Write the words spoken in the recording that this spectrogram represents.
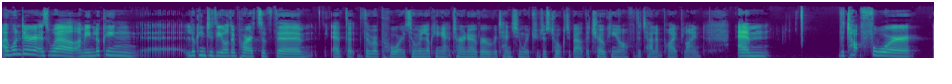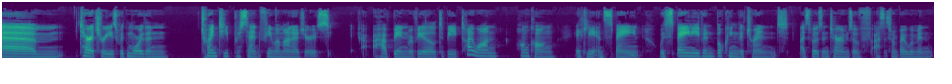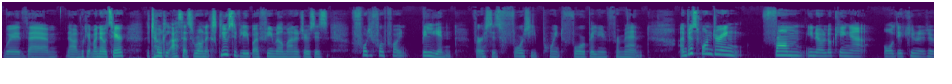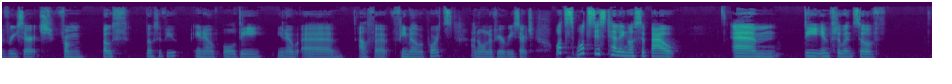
I wonder as well. I mean, looking uh, looking to the other parts of the uh, the, the report, so we're looking at turnover, retention, which we've just talked about, the choking off of the talent pipeline. Um, the top four um, territories with more than 20% female managers have been revealed to be Taiwan, Hong Kong, Italy, and Spain. With Spain even booking the trend, I suppose, in terms of assets run by women. With um, now I'm looking at my notes here, the total assets run exclusively by female managers is 44 billion versus 40.4 billion for men. I'm just wondering, from you know, looking at all the cumulative research from both both of you, you know, all the you know uh, alpha female reports and all of your research. What's what's this telling us about um, the influence of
